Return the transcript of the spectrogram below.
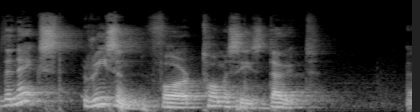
The next reason for Thomas's doubt uh,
